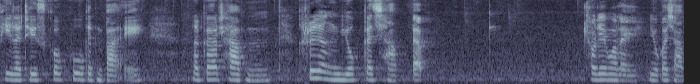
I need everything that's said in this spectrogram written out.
พีลาทิสควบคู่กันไป แล้วก็ทำเครื่องยกกระชับแบบ เขาเรียกว่าอะไร ยกกระชับ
